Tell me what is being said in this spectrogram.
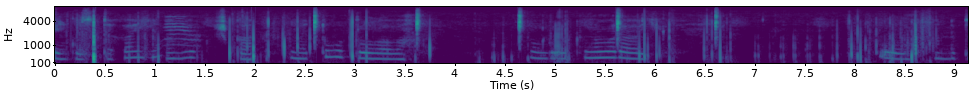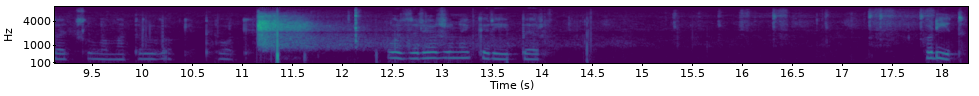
тихенько затихає, огірочка, метуплова, огірок номерає. О, вона дать ламати лаки, блоки. О, заряджений кріпер. Кріт.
